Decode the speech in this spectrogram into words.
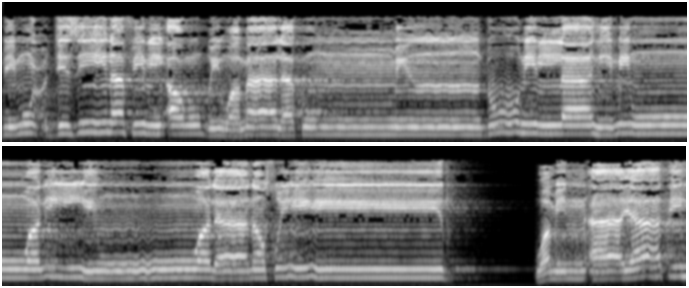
بِمُعْجِزِينَ فِي الْأَرْضِ وَمَا لَكُم مِّن دُونِ اللَّهِ مِن وَلِيٍّ وَلَا نَصِيرٍ وَمِنْ آيَاتِهِ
